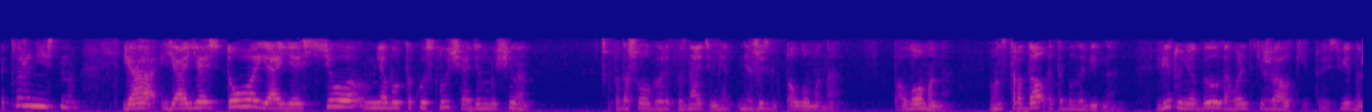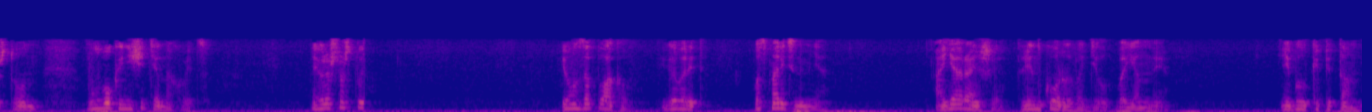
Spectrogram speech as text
Это тоже не истина. Я, я есть то, я есть все. У меня был такой случай, один мужчина подошел, говорит, вы знаете, мне, мне жизнь говорит, поломана. Поломана. Он страдал, это было видно. Вид у него был довольно-таки жалкий. То есть видно, что он в глубокой нищете находится. Я говорю, что ж И он заплакал и говорит, вот смотрите на меня. А я раньше линкоры водил военные. Я был капитан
